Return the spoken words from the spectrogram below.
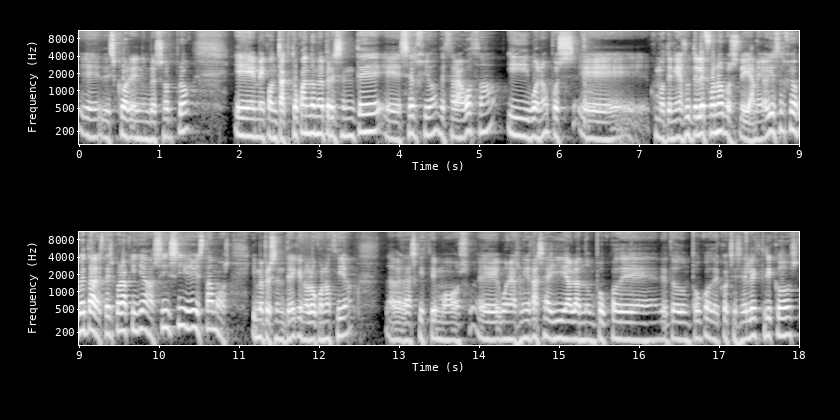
eh, Discord en Inversor Pro, eh, me contactó cuando me presenté eh, Sergio de Zaragoza y bueno, pues eh, como tenía su teléfono, pues le llamé, oye Sergio, ¿qué tal? ¿Estáis por aquí ya? Sí, sí, ahí estamos. Y me presenté, que no lo conocía. La verdad es que hicimos buenas migas allí hablando un poco de, todo, un poco de coches eléctricos,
